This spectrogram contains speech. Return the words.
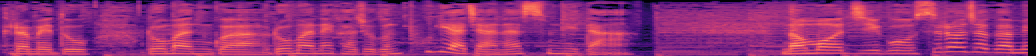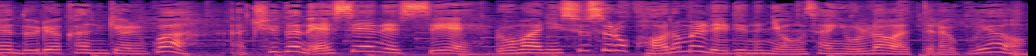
그럼에도 로만과 로만의 가족은 포기하지 않았습니다. 넘어지고 쓰러져가며 노력한 결과 최근 SNS에 로만이 스스로 걸음을 내딛는 영상이 올라왔더라고요.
